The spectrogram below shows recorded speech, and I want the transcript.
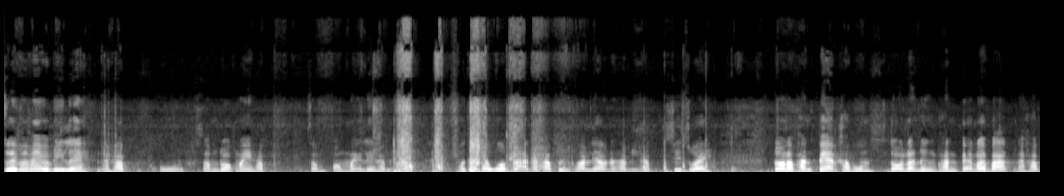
สวยๆไม่ๆแบบนี้เลยนะครับโอ้ซ้ำดอกไม้ครับซ้ำของไม้เลยครับนี่ครับเมื่อท่านทำความสะอาดนะครับพิ่งถอนแล้วนะครับนี่ครับสวยๆดอกละพันแปดครับผมดอกละหนึ่งพันแปดร้อยบาทนะครับ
